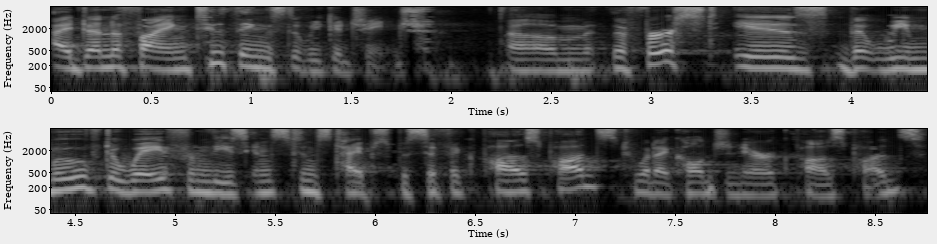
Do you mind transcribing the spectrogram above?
identifying two things that we could change. Um, the first is that we moved away from these instance type specific pause pods to what I call generic pause pods.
